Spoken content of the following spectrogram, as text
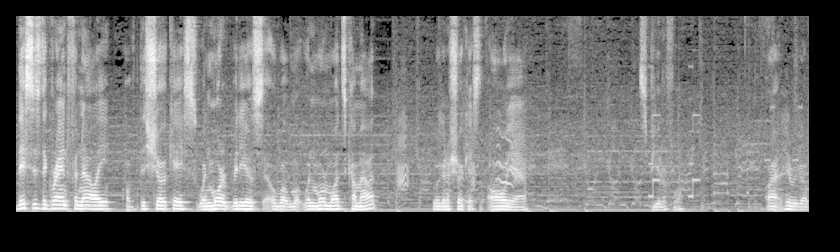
This is the grand finale of this showcase. When more videos, uh, well, when more mods come out, we're gonna showcase. Oh yeah, it's beautiful. All right, here we go.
